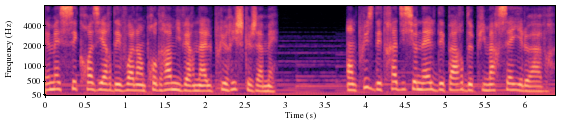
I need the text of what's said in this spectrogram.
MSC Croisière dévoile un programme hivernal plus riche que jamais. En plus des traditionnels départs depuis Marseille et Le Havre.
